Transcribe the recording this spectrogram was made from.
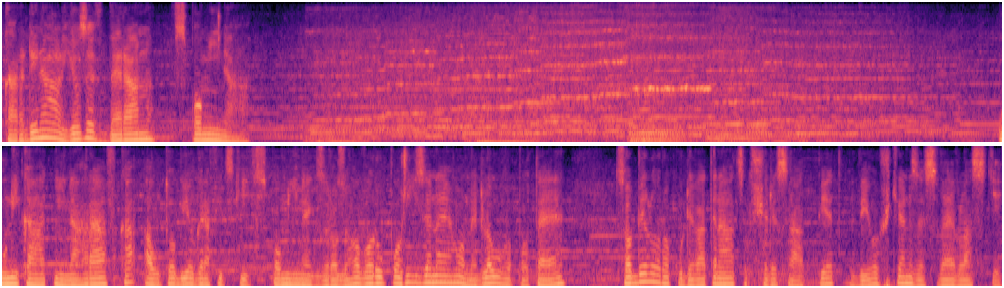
Kardinál Josef Beran vzpomíná. Unikátní nahrávka autobiografických vzpomínek z rozhovoru pořízeného nedlouho poté, co bylo roku 1965 vyhoštěn ze své vlasti.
